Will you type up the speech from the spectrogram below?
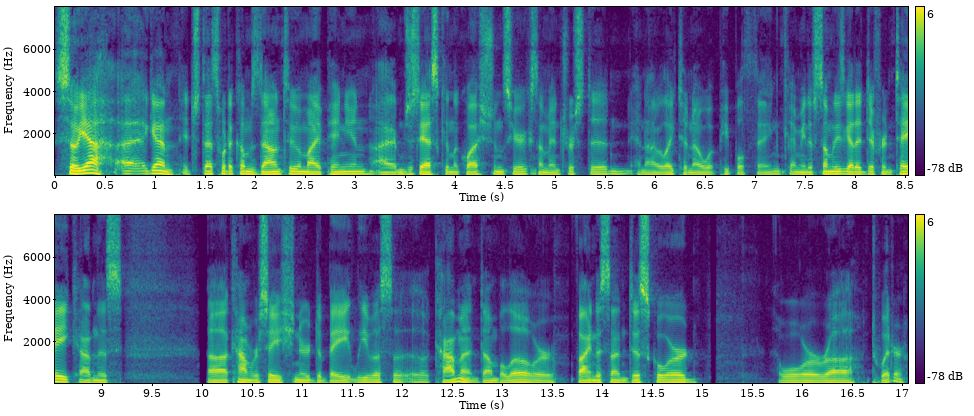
So yeah, again, it's that's what it comes down to, in my opinion. I'm just asking the questions here because I'm interested, and I would like to know what people think. I mean, if somebody's got a different take on this uh, conversation or debate, leave us a, a comment down below, or find us on Discord or uh, Twitter.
